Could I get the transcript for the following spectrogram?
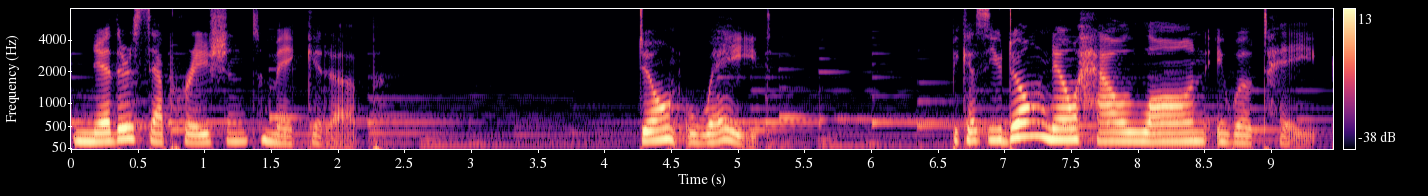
Neither separation to make it up. Don't wait because you don't know how long it will take.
